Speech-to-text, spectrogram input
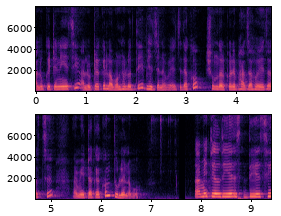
আলু কেটে নিয়েছি। আলুটাকে লবণ হলুদ দিয়ে ভেজে নেব। এই যে দেখো, সুন্দর করে ভাজা হয়ে যাচ্ছে। আমি এটাকে এখন তুলে নেব। আমি তেল দিয়ে দিয়েছি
